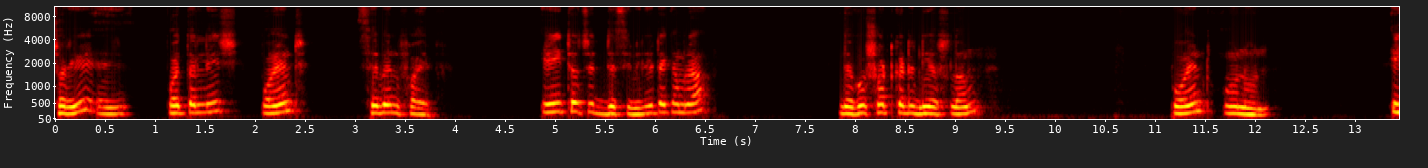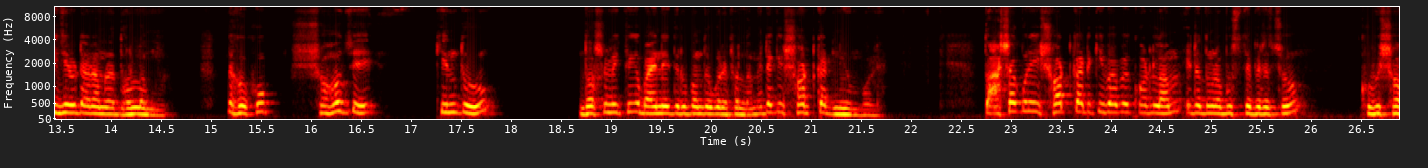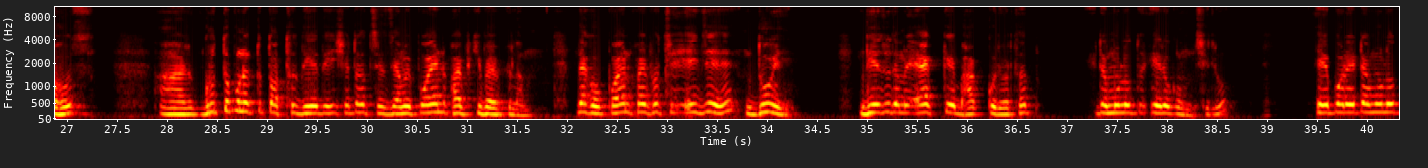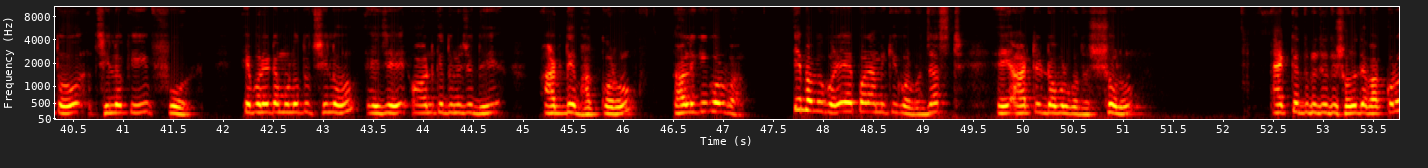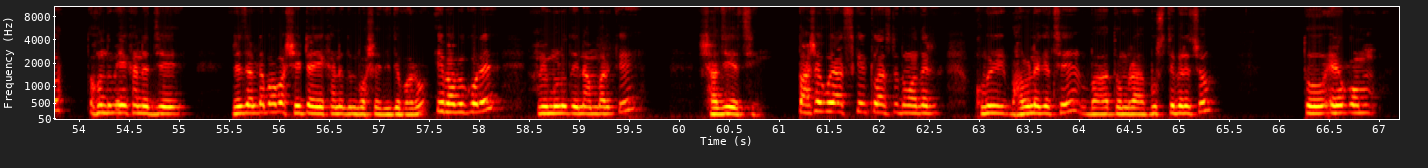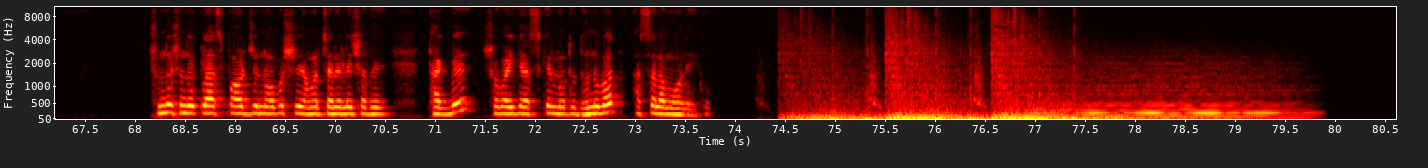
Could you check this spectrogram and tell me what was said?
সরি পঁয়তাল্লিশ পয়েন্ট সেভেন ফাইভ এইটা হচ্ছে ডেসিমিল এটাকে আমরা দেখো শর্টকাটে নিয়ে আসলাম। পয়েন্ট ওয়ান ওয়ান এই জিরোটা আর আমরা ধরলাম না। দেখো খুব সহজে কিন্তু দশমিক থেকে বাইনারিতে রূপান্তর করে ফেললাম। এটাকে শর্টকাট নিয়ম বলে। তো আশা করি এই শর্টকাট কীভাবে করলাম, এটা তোমরা বুঝতে পেরেছ। খুবই সহজ। আর গুরুত্বপূর্ণ একটা তথ্য দিয়ে দিই, সেটা হচ্ছে যে আমি পয়েন্ট ফাইভ কীভাবে পেলাম। দেখো পয়েন্ট ফাইভ হচ্ছে এই যে দুই দিয়ে যদি আমরা এককে ভাগ করি, অর্থাৎ এটা মূলত এরকম ছিল। এরপর এটা মূলত ছিল কি ফোর এরপর এটা মূলত ছিল এই যে ওয়ানকে তুমি যদি আট দিয়ে ভাগ করো, তাহলে কি করবা? এভাবে করে এরপর আমি কি করব? জাস্ট এই আটের ডবল কত? ষোলো। এককে তুমি যদি ষোলোতে ভাগ করো, তখন তুমি এখানে যে রেজাল্টটা পাবা সেটা এখানে তুমি বসাই দিতে পারো। এভাবে করে আমি মূলত এই নাম্বারকে সাজিয়েছি। তো আশা করি আজকের ক্লাসটা তোমাদের খুবই ভালো লেগেছে বা তোমরা বুঝতে পেরেছ। তো এরকম সুন্দর সুন্দর ক্লাস পাওয়ার জন্য অবশ্যই আমার চ্যানেলের সাথে থাকবে। সবাইকে আজকের মতো ধন্যবাদ। আসসালামু আলাইকুম।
